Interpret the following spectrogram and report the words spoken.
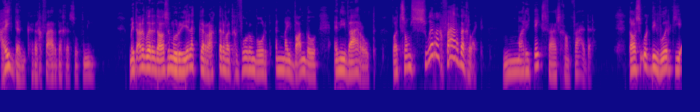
hy dink regverdig is of nie. Met ander woorde, daar's 'n morele karakter wat gevorm word in my wandel in die wêreld wat soms so regverdig lyk, maar die teksvers gaan verder. Daar's ook die woordjie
